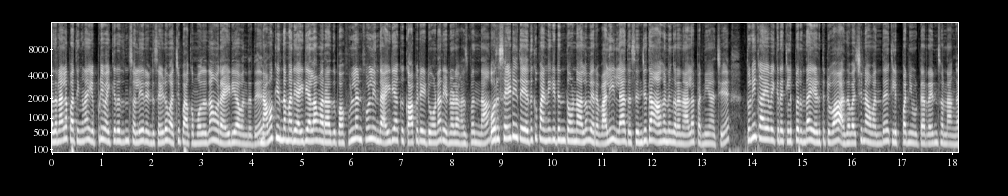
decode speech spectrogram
அதனால் பார்த்தீங்கன்னா எப்படி வைக்கிறதுன்னு சொல்லி ரெண்டு சைடும் வச்சு பார்க்கும்போது தான் ஒரு ஐடியா வந்தது. நமக்கு இந்த மாதிரி ஐடியாலாம் வராதுப்பா. ஃபுல் அண்ட் ஃபுல் இந்த ஐடியாவுக்கு காப்பிரைட் ஓனர் என்னோட ஹஸ்பண்ட் தான். ஒரு சைடு இதை எதுக்கு பண்ணிக்கிட்டுன்னு தோணாலும் வேற வழி இல்லை. அதை செஞ்சு தான் ஆகணுங்கிறனால பண்ணியாச்சு. துணி காய வைக்கிற கிளிப் இருந்தால் எடுத்துகிட்டு வா. அதை வச்சு நான் வந்து கிளிப் பண்ணி விட்டுறேன்னு சொன்னாங்க.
